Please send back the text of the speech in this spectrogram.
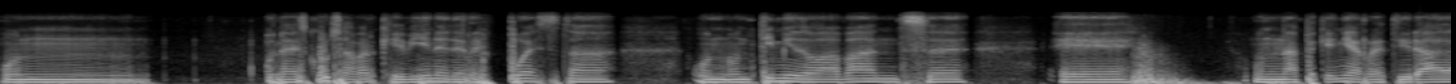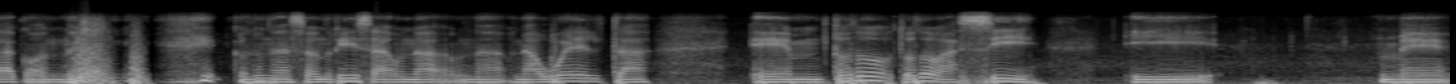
una escucha a ver qué viene de respuesta, un, tímido avance, eh, una pequeña retirada con, con una sonrisa, una, vuelta, em, todo, todo así. Y me,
